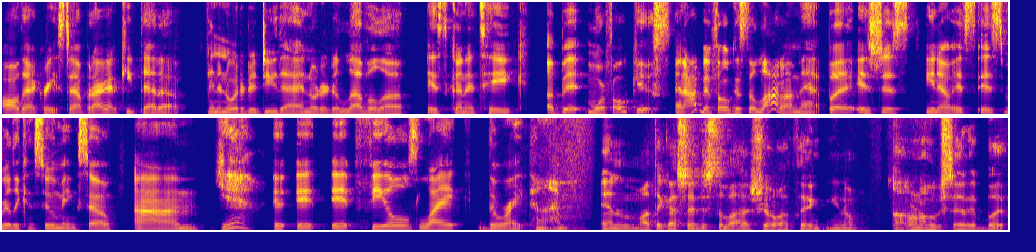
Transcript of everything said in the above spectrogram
all that great stuff. But I got to keep that up. And in order to do that, in order to level up, it's going to take a bit more focus. And I've been focused a lot on that, but it's just, you know, it's it's really consuming. So um yeah, it it it feels like the right time. And I think I said this the last show. I think, you know, I don't know who said it, but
